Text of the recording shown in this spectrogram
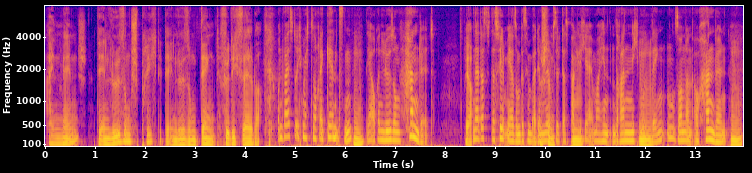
ein Mensch, der in Lösung spricht, der in Lösung denkt, für dich selber. Und weißt du, ich möchte es noch ergänzen, der auch in Lösungen handelt. Mhm. Ja. Na, das, das fehlt mir ja so ein bisschen bei dem Das stimmt. Mhm. Nipsel. Das packe ich ja immer hinten dran. Nicht nur denken, sondern auch handeln. Mhm.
